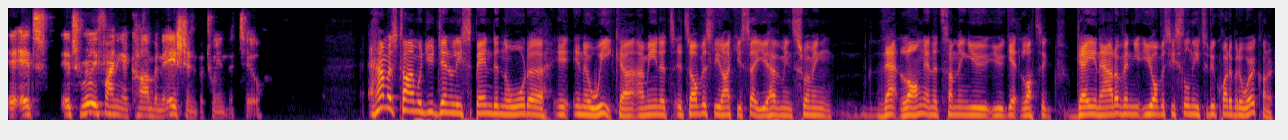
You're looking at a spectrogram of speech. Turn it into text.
it's it's really finding a combination between the two. How much time would you generally spend in the water in a week? Uh, i mean it's it's obviously like you say you haven't been swimming that long and it's something you you get lots of gain out of and you obviously still need to do quite a bit of work on it.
